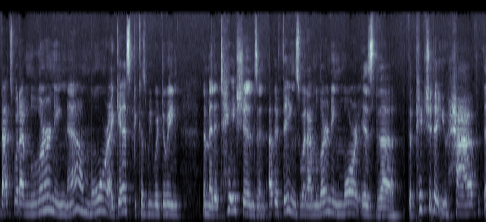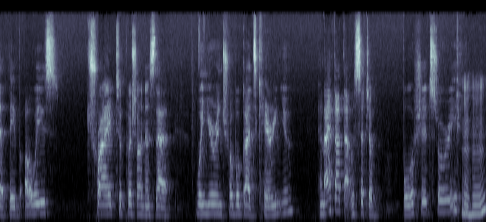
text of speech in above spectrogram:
That's what I'm learning now more, I guess, because we were doing the meditations and other things. What I'm learning more is the the picture that you have that they've always tried to push on us that when you're in trouble, God's carrying you. And I thought that was such a bullshit story. Mm-hmm.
